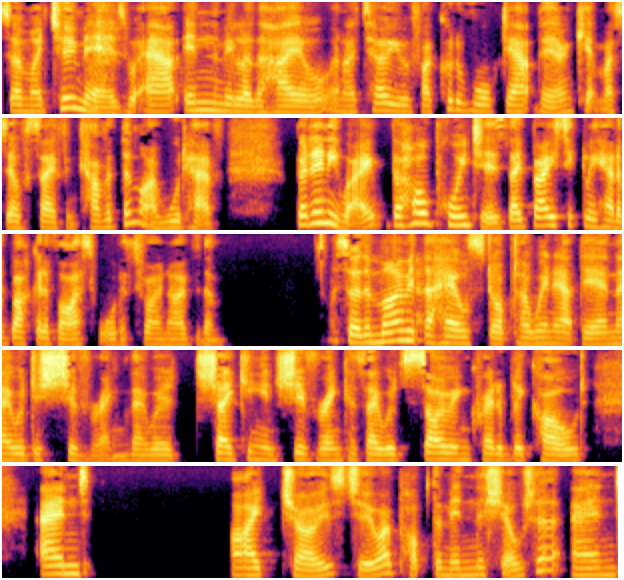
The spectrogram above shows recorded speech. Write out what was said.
So my two mares were out in the middle of the hail. And I tell you, if I could have walked out there and kept myself safe and covered them, I would have. But anyway, the whole point is they basically had a bucket of ice water thrown over them. So the moment the hail stopped, I went out there and they were just shivering. They were shaking and shivering because they were so incredibly cold. And I chose to, I popped them in the shelter and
